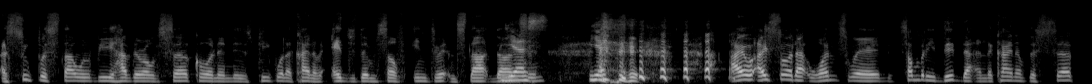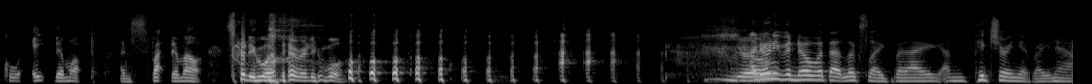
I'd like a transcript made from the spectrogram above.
a superstar would be have their own circle and then there's people that kind of edge themselves into it and start dancing? Yes. Yeah. I, I saw that once where somebody did that and the kind of the circle ate them up and spat them out. So they weren't there anymore. you know? I don't even know what that looks like, but I, I'm picturing it right now.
